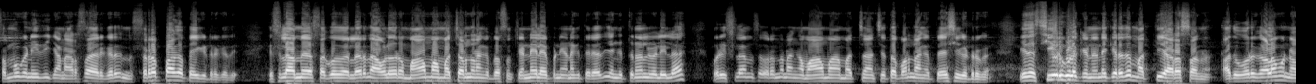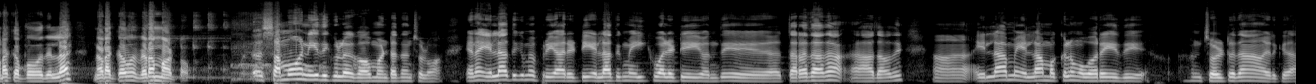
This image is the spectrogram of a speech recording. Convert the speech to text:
சமூக நீதிக்கான அரசாக இருக்கிறது. சிறப்பாக போய்கிட்டு இருக்குது. இஸ்லாமிய சகோதரர்லேருந்து அவ்வளோ ஒரு மாமா மச்சான் தான் நாங்கள் பேசுவோம். சென்னையில் எப்படின்னு எனக்கு தெரியாது. எங்கள் திருநெல்வேலியில் ஒரு இஸ்லாமிய சகோதரர் தான் நாங்கள் மாமா மச்சான் சித்தப்பான்னு நாங்கள் பேசிக்கிட்டு இருக்கோம். இதை சீர்குலைக்க நினைக்கிறது மத்திய அரசாங்கம். அது ஒரு காலமும் நடக்க போவதில்லை. நடக்கவும் விட மாட்டோம். சமூக நீதிக்குள்ள கவர்மெண்ட்டை தான் சொல்லுவோம். ஏன்னா எல்லாத்துக்குமே ப்ரியாரிட்டி எல்லாத்துக்குமே ஈக்குவாலிட்டி வந்து தரதாக தான் அதாவது எல்லாமே எல்லா மக்களும் ஒரே இது சொல்லிட்டு தான் இருக்குது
